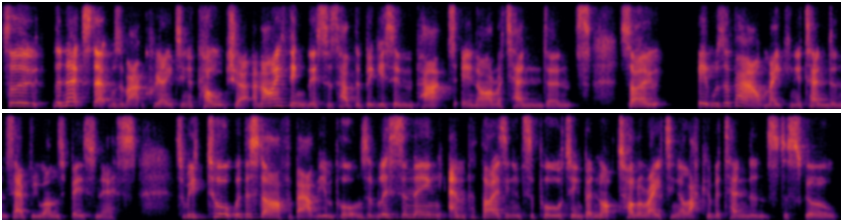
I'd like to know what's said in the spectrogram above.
So the next step was about creating a culture. And I think this has had the biggest impact in our attendance. So it was about making attendance everyone's business. So we talked with the staff about the importance of listening, empathizing and supporting, but not tolerating a lack of attendance to school.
